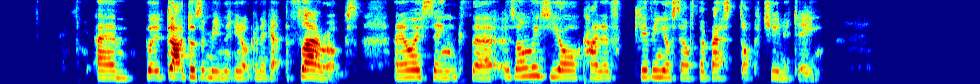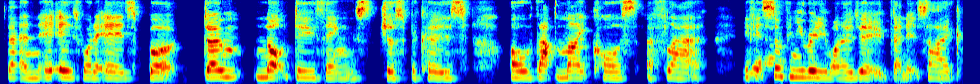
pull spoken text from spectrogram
um, but that doesn't mean that you're not going to get the flare ups. I always think that as long as you're kind of giving yourself the best opportunity, then it is what it is. But don't not do things just because, oh, that might cause a flare. If yeah. it's something you really want to do, then it's like,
